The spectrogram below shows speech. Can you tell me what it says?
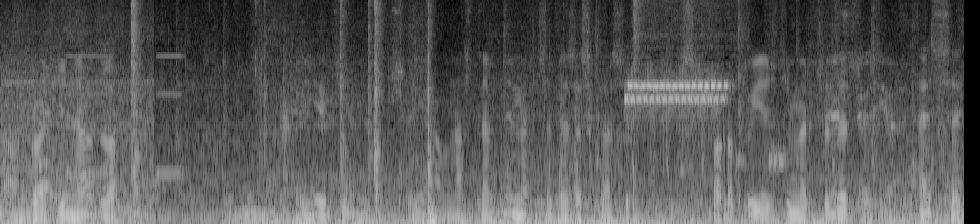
No, godzinę odlotu. No to jedziemy. Przyjechał następny Mercedes z klasy. Sporo tu jeździ Mercedesów Esek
